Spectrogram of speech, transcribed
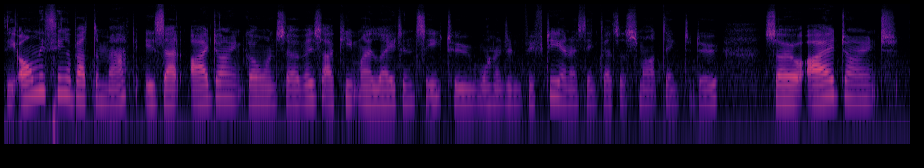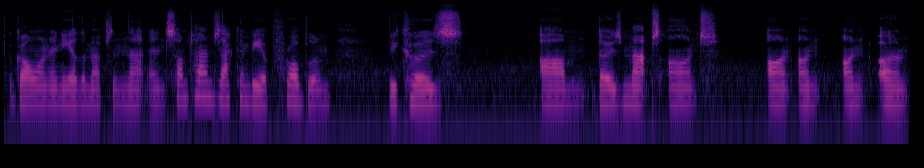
The only thing about the map is that I don't go on servers. I keep my latency to 150 and I think that's a smart thing to do. So I don't go on any other maps than that and sometimes that can be a problem because um, those maps aren't aren't, aren't, aren't,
